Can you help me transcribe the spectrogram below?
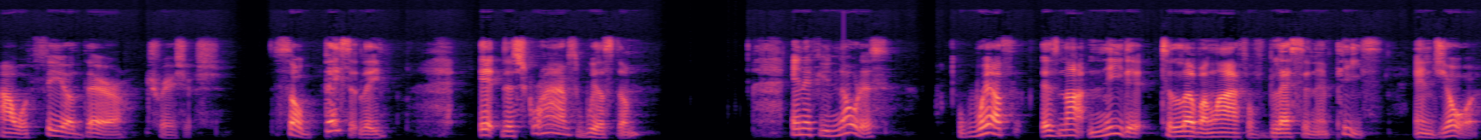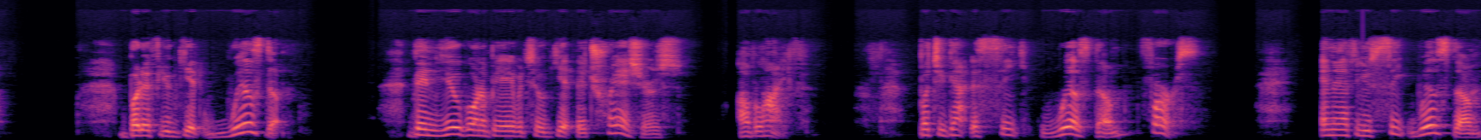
i will fill their treasures. So basically it describes wisdom. And if you notice wealth is not needed to live a life of blessing and peace and joy. But if you get wisdom, then you're going to be able to get the treasures of life. But you got to seek wisdom first. And if you seek wisdom,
